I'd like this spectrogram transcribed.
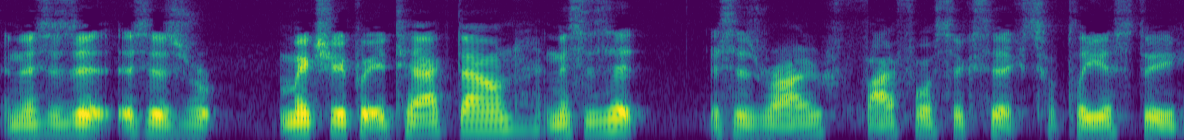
And this is it. This is. Make sure you put your tack down, and this is it. This is Ry5466 for PlaySD.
